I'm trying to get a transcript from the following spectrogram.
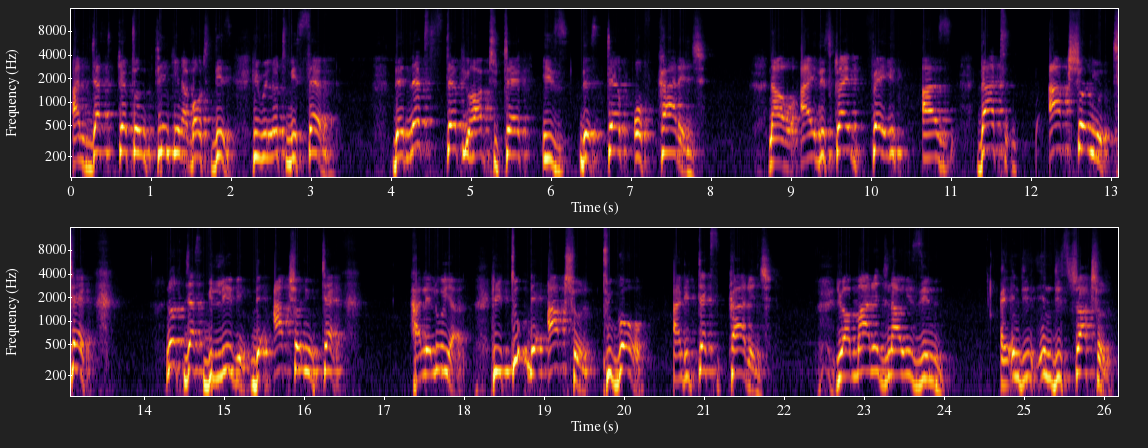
and just kept on thinking about this, he will not be saved. The next step you have to take is the step of courage. Now, I describe faith as that action you take, not just believing, the action you take. Hallelujah. He took the action to go and it takes courage. Your marriage now is in, in, in destruction.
